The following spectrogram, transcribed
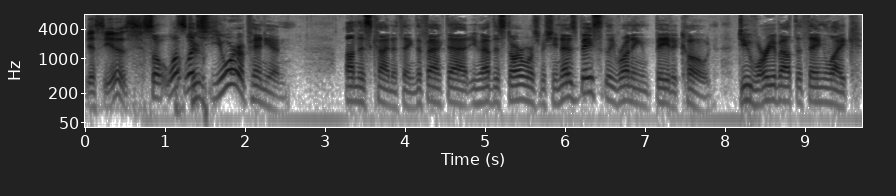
Yes, he is. So what, what's true. your opinion on this kind of thing? The fact that you have this Star Wars machine that is basically running beta code. Do you worry about the thing like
